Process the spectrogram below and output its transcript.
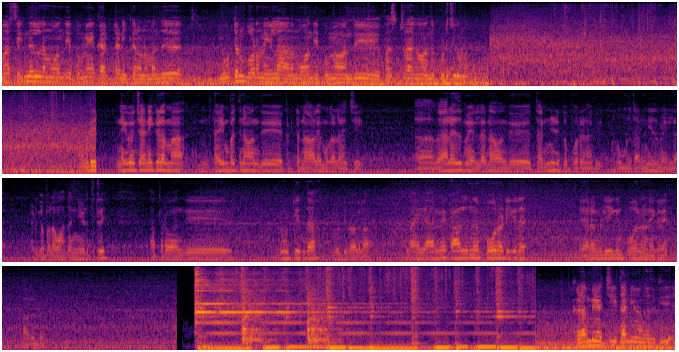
மாதிரி சிக்னல் நம்ம வந்து எப்பவுமே கரெக்டாக நிற்கணும் நம்ம வந்து யூட்டர்ன் போடணுங்களா நம்ம வந்து எப்பவுமே வந்து ஃபஸ்ட் ட்ராக வந்து பிடிச்சிக்கணும். அப்படி இன்றைக்கி கொஞ்சம் சனிக்கிழமை டைம் பார்த்தீங்கன்னா வந்து கரெக்டாக நாளை முகால் ஆச்சு. வேலை எதுவுமே இல்லை. நான் வந்து தண்ணி எடுக்க போகிறேன் எனக்கு. ரூமில் தண்ணி எதுவுமே இல்லை. எடுக்க போகலாமா தண்ணி எடுத்துகிட்டு அப்புறம் வந்து டியூட்டி இருந்தால் டியூட்டி பார்க்கலாம். ஆனால் யாருமே காலையிலேருந்து ஃபோன் அடிக்கலை. வேறு வெளியே எங்கேயும் போகலன்னு நினைக்கிறேன். பார்க்கட்டும். கிளம்பியாச்சு தண்ணி வாங்குறதுக்கு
